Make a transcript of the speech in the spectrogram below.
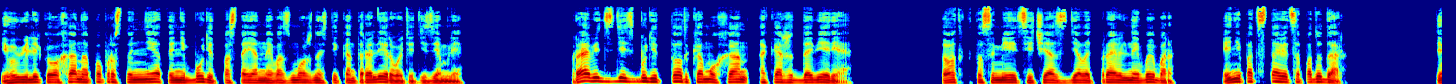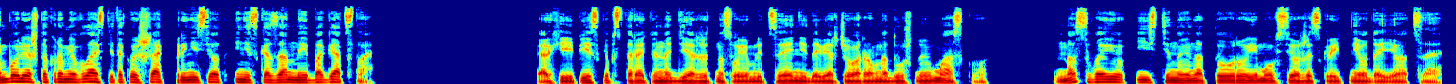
и у великого хана попросту нет и не будет постоянной возможности контролировать эти земли. Править здесь будет тот, кому хан окажет доверие. Тот, кто сумеет сейчас сделать правильный выбор и не подставиться под удар. Тем более, что кроме власти такой шаг принесет и несказанные богатства. Архиепископ старательно держит на своем лице недоверчиво равнодушную маску, но свою истинную натуру ему все же скрыть не удается.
